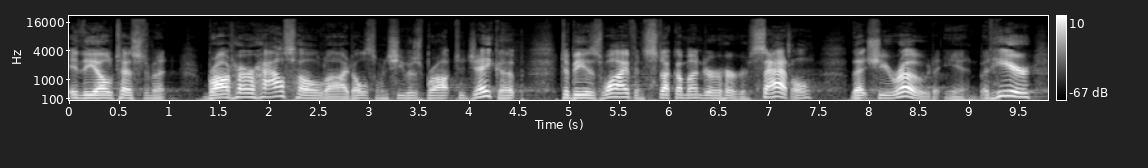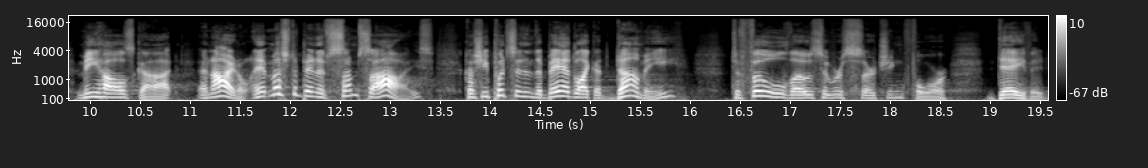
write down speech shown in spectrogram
in the Old Testament brought her household idols when she was brought to Jacob to be his wife and stuck them under her saddle that she rode in. But here, Michal's got an idol. And it must have been of some size because she puts it in the bed like a dummy to fool those who were searching for David.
